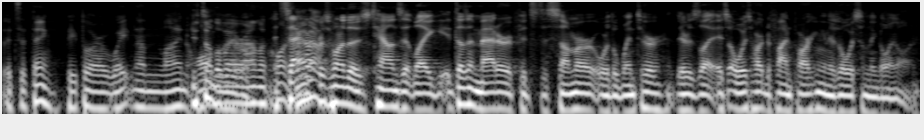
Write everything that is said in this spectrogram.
it's a thing. People are waiting on line It's all the way around the corner. Sag I know. Harbor is one of those towns that like it doesn't matter if it's the summer or the winter. There's like it's always hard to find parking and there's always something going on.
